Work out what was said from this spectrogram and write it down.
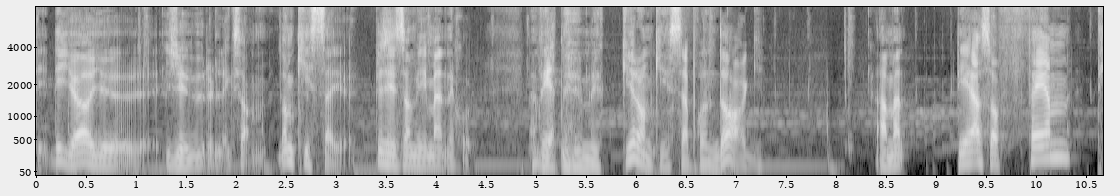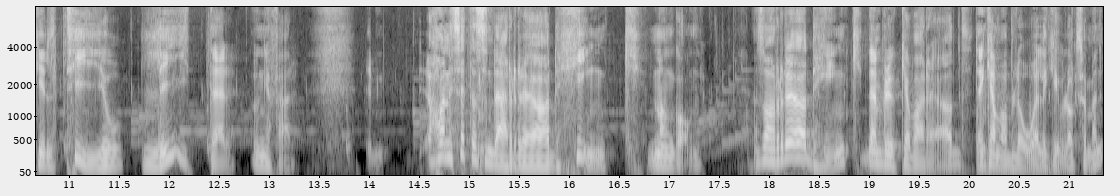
Det, det gör ju djur liksom. De kissar ju, precis som vi människor. Men vet ni hur mycket de kissar på en dag? Ja, men det är alltså 5 till 10 liter ungefär. Har ni sett en sån där röd hink någon gång? En sån röd hink, den brukar vara röd. Den kan vara blå eller gul också, men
